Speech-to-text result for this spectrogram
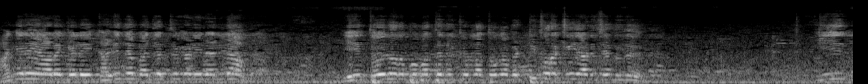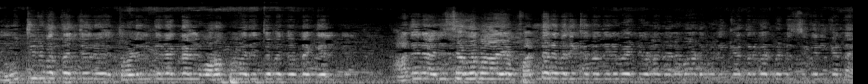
അങ്ങനെയാണെങ്കിൽ കഴിഞ്ഞ ബജറ്റുകളിലെല്ലാം ഈ തൊഴിലുറപ്പ് പദ്ധതിക്കുള്ള തുക വെട്ടിക്കുറയ്ക്കുകയാണ് ചെയ്തത്. ഈ നൂറ്റി ഇരുപത്തഞ്ച് തൊഴിൽ ദിനങ്ങൾ ഉറപ്പുവരുത്തുമെന്നുണ്ടെങ്കിൽ അതിനനുസൃതമായ ഫണ്ട് അനുവദിക്കുന്നതിന് വേണ്ടിയുള്ള നിലപാട് കൂടി കേന്ദ്ര ഗവൺമെന്റ് സ്വീകരിക്കട്ടെ.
